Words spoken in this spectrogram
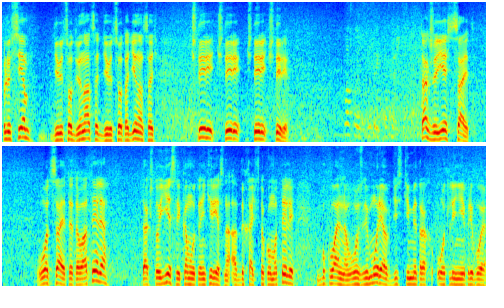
Плюс 7 912 911 4 4 4 4. Также есть сайт. Вот сайт этого отеля. Так что, если кому-то интересно отдыхать в таком отеле, буквально возле моря, в 10 метрах от линии прибоя,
